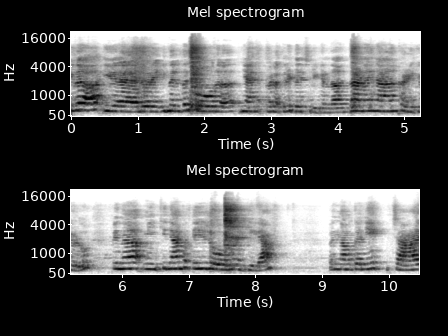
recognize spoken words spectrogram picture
ഇത് എന്താ പറയാ ഇന്നലത്തെ ചോറ് ഞാൻ വെള്ളത്തിലിട്ട് വെച്ചിരിക്കുന്നത്. അതാണ് ഞാൻ കഴിക്കുള്ളൂ. പിന്നെ മീക്ക് ഞാൻ പ്രത്യേകിച്ച് ചോറൊന്നും വെക്കില്ല. പിന്നെ നമുക്കിനി ചായ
